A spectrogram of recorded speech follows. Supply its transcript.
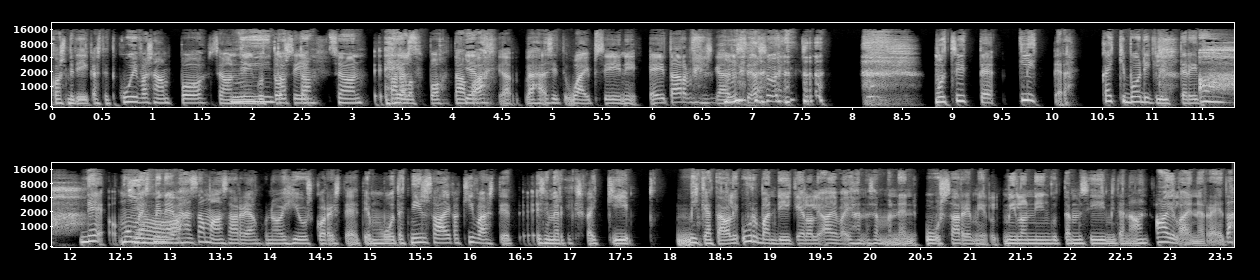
kosmetiikasta, että kuiva shampoo. Se on niin, niin tosi totta. Se on paras. helppo tapa. Jep. Ja vähän sitten wipesia, niin ei tarvitsisi käydä siellä suihkussa. Mutta sitten glitter. Kaikki bodyglitterit. Ah, Ne mun Joo. mielestä menee vähän samaan sarjaan kuin nuo hiuskoristeet ja muut. Että niillä saa aika kivasti, että esimerkiksi kaikki, mikä tämä oli, Urban Decaylla oli aivan ihan semmoinen uusi sarja, mil- millä on niinku tämmöisiä, mitä nämä on, eyelinereita.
